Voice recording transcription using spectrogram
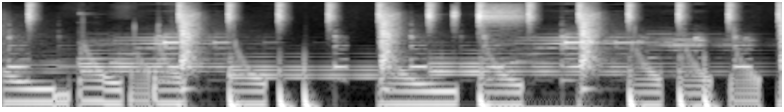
Thank you.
